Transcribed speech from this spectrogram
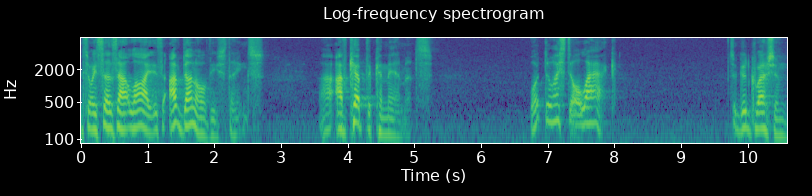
So he says out loud, I've done all these things. I've kept the commandments. What do I still lack? It's a good question.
